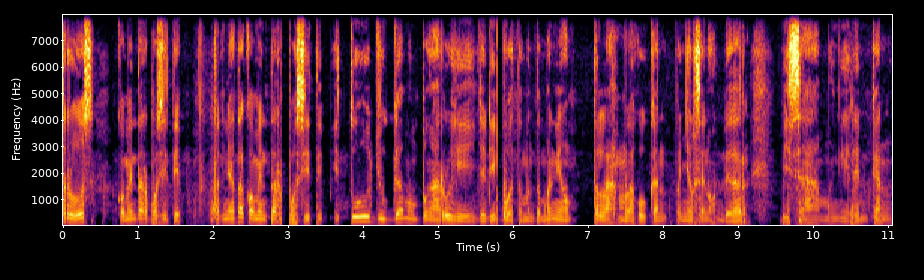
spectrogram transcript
Terus komentar positif. Ternyata komentar positif itu juga mempengaruhi. Jadi buat teman-teman yang telah melakukan penyelesaian order bisa mengirimkan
